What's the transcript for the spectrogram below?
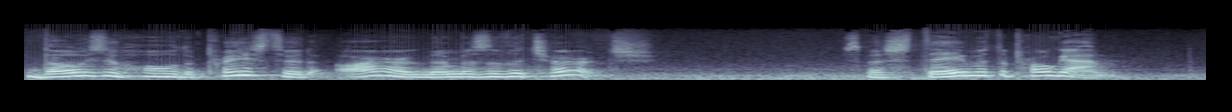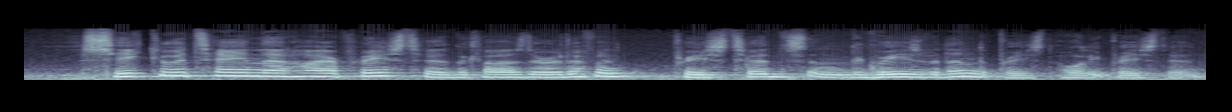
those who hold the priesthood are members of the church. So stay with the program. Seek to attain that higher priesthood because there are different priesthoods and degrees within the priest, holy priesthood.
